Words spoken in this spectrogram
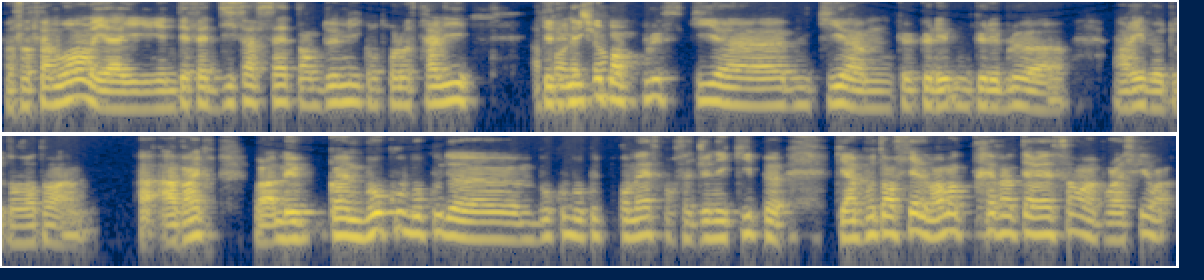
face au Samoan, mais il y, a, il y a une défaite 10 à 7 en demi contre l'Australie, qui est une équipe en plus qui, euh, qui que, que, les, que les Bleus arrivent de temps en temps à, à, vaincre. Voilà, mais quand même beaucoup, beaucoup de, beaucoup, beaucoup de promesses pour cette jeune équipe euh, qui a un potentiel vraiment très intéressant hein, pour la suivre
